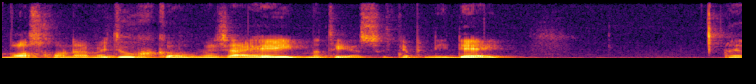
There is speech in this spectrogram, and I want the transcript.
was gewoon naar mij toegekomen en zei: Hey Matthias, ik heb een idee. Eh,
